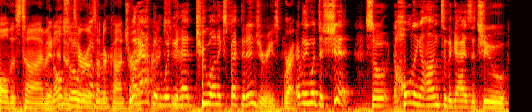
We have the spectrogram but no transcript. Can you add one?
all this time, and, and also and Otero's under contract. What happened when year. you had two unexpected injuries? Right, everything went to shit. So holding on to the guys that you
